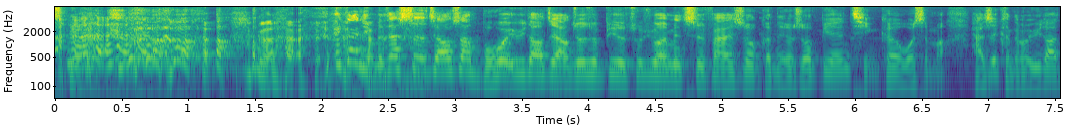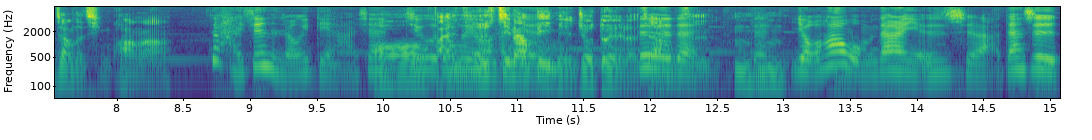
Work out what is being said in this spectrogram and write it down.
觉。哎，但你们在社交上不会遇到这样，就是譬如出去外面吃饭的时候，可能有时候别人请客或什么，还是可能会遇到这样的情况啊。对海鲜很容易点啊，现在几乎都会有。反正你就是尽量避免就对了。对对对，对，有的话我们当然也是吃啦，但是。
